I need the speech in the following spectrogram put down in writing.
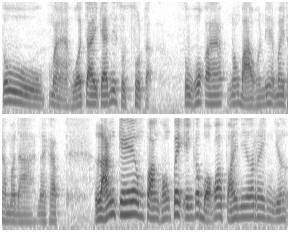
สู้แหมหัวใจแกนี่สุดๆอะสู้ฮกอะครับน้องบ่าวคนนี้ไม่ธรรมดานะครับ หลังเกมฝั่งของเป๊กเองก็บอกว่าไฟนี้เร่งเยอะ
